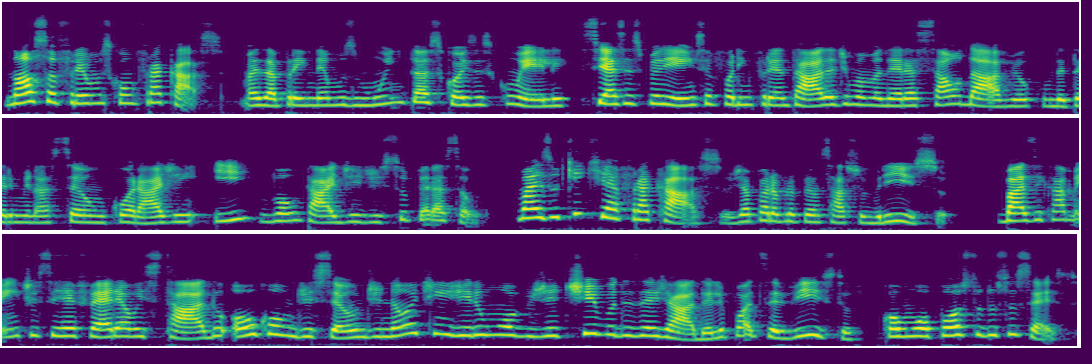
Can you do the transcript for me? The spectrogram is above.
Nós sofremos com o fracasso, mas aprendemos muitas coisas com ele se essa experiência for enfrentada de uma maneira saudável, com determinação, coragem e vontade de superação. Mas o que é fracasso? Já parou para pensar sobre isso? basicamente se refere ao estado ou condição de não atingir um objetivo desejado. Ele pode ser visto como o oposto do sucesso.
